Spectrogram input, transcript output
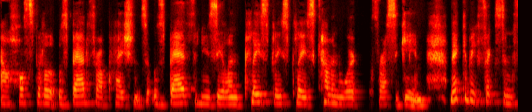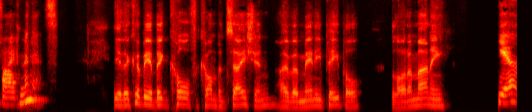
our hospital, it was bad for our patients, it was bad for New Zealand. Please, please, please come and work for us again. That could be fixed in five minutes. Yeah, there could be a big call for compensation over many people, a lot of money. Yeah,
